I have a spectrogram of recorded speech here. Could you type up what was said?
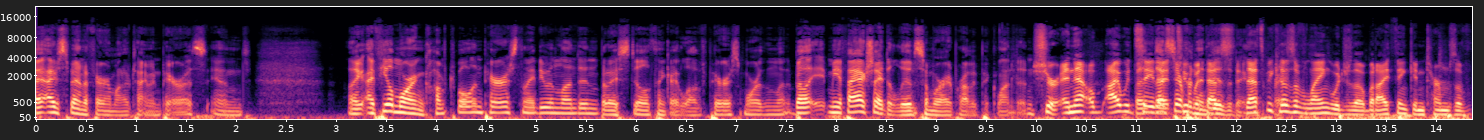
I, I've spent a fair amount of time in Paris, and like I feel more uncomfortable in Paris than I do in London. But I still think I love Paris more than London. But I mean, if I actually had to live somewhere, I'd probably pick London. Sure, and that I would But say that's that too, different but than that's visiting, that's because of language, though. But I think in terms of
